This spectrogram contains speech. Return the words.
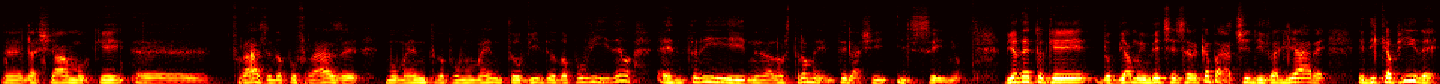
eh, lasciamo che eh, frase dopo frase, momento dopo momento, video dopo video, entri nella nostra mente e lasci il segno. Vi ho detto che dobbiamo invece essere capaci di vagliare e di capire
